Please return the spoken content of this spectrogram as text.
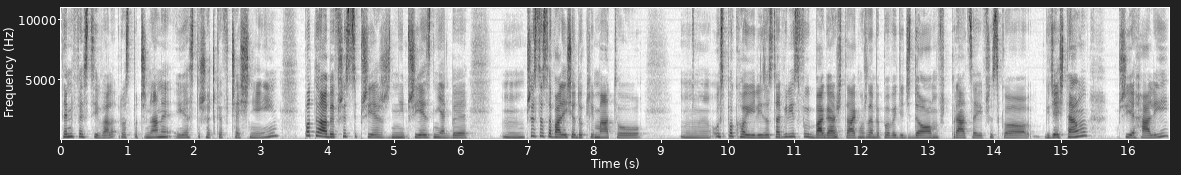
ten festiwal rozpoczynany jest troszeczkę wcześniej, po to, aby wszyscy przyjezdni, przyjezdni jakby przystosowali się do klimatu, Mm, uspokoili, zostawili swój bagaż, tak, można by powiedzieć, dom, pracę i wszystko gdzieś tam, przyjechali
